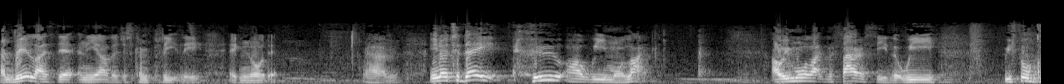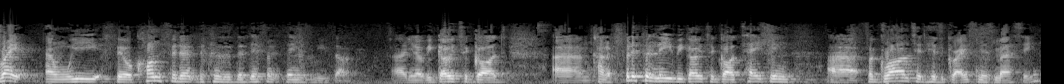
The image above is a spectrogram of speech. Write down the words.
and realized it, and the other just completely ignored it. Um, you know, today, who are we more like? Are we more like the Pharisee that we we feel great and we feel confident because of the different things we've done? Uh, you know, we go to God um, kind of flippantly. We go to God taking uh, for granted His grace and His mercy.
